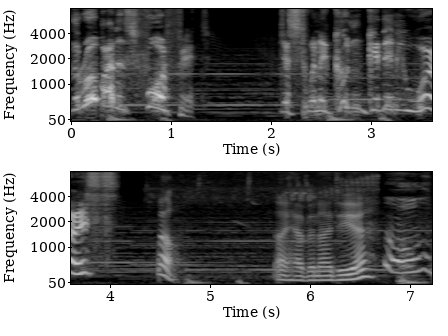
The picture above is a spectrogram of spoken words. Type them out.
the robot is forfeit. Just when it couldn't get any worse. Well, I have an idea. Oh,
